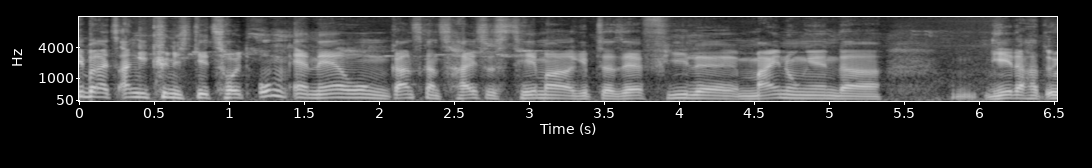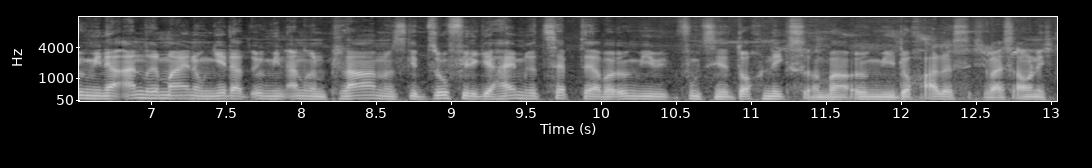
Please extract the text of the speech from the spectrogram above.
Wie bereits angekündigt geht es heute um Ernährung, ganz, ganz heißes Thema. Da gibt es ja sehr viele Meinungen. Da jeder hat irgendwie eine andere Meinung, jeder hat irgendwie einen anderen Plan und es gibt so viele Geheimrezepte, aber irgendwie funktioniert doch nichts, aber irgendwie doch alles, ich weiß auch nicht.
